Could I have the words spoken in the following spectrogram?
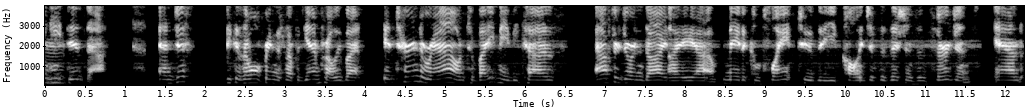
And he did that. And just because I won't bring this up again probably, but it turned around to bite me because after Jordan died, I uh, made a complaint to the College of Physicians and Surgeons, and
